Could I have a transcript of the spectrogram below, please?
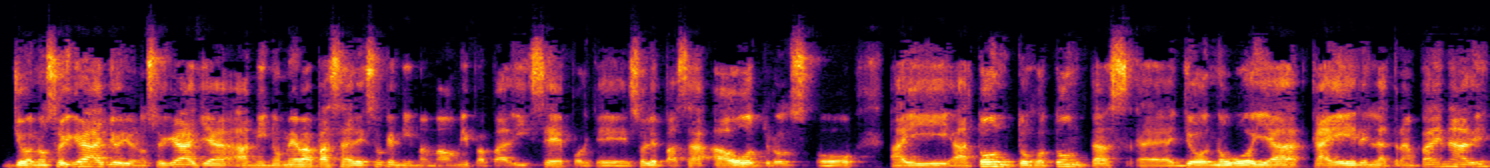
yo no soy gallo, yo no soy galla, a mí no me va a pasar eso que mi mamá o mi papá dice, porque eso le pasa a otros o ahí a tontos o tontas, eh, yo no voy a caer en la trampa de nadie.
